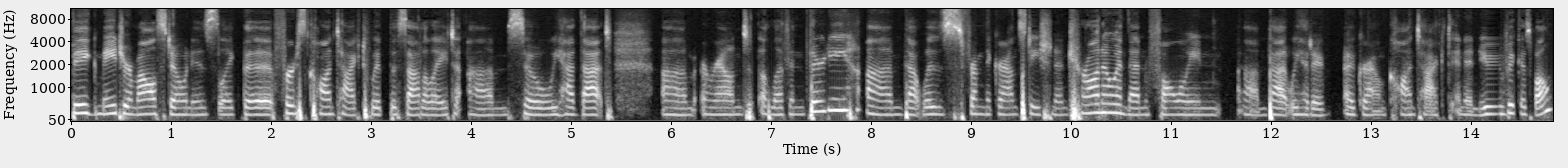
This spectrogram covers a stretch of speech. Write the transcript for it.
big major milestone is like the first contact with the satellite. Um, so we had that um, around 11:30. Um, that was from the ground station in Toronto, and then following um, that, we had a, a, ground contact in Inuvik as well.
